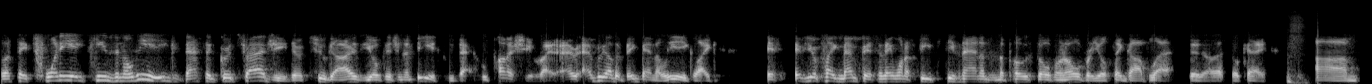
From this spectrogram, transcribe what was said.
let's say, 28 teams in the league, that's a good strategy. There are two guys, Jokic and Embiid, who who punish you, right? Every other big man in the league, like if if you're playing Memphis and they want to feed Steven Adams in the post over and over, you'll say God bless. You know, that's okay. Um,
